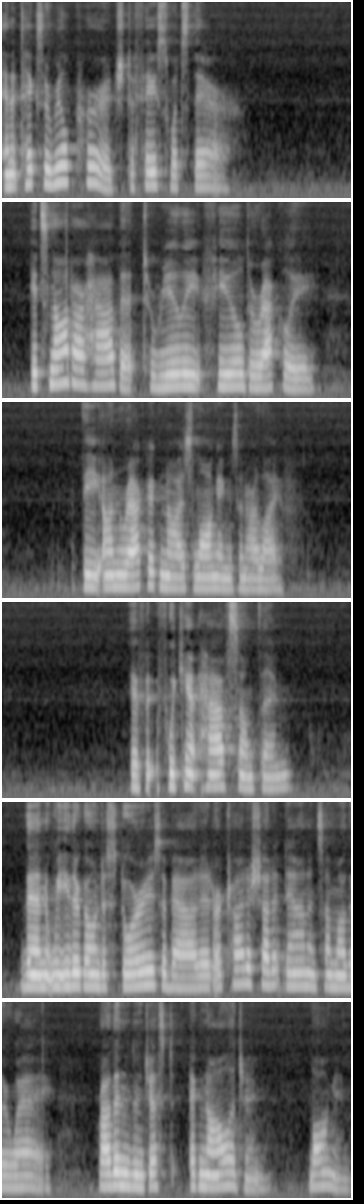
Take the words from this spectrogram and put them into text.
and it takes a real courage to face what's there. It's not our habit to really feel directly the unrecognized longings in our life. If, if we can't have something, then we either go into stories about it or try to shut it down in some other way, rather than just acknowledging longing.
